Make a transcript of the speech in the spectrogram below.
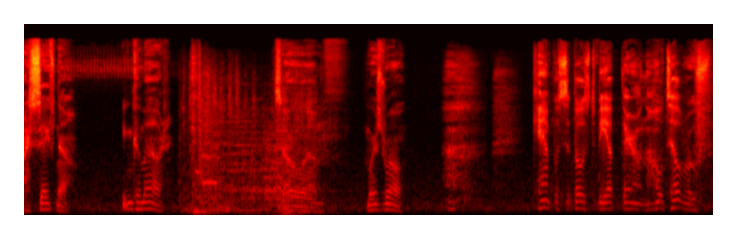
We're safe now. You can come out. So, um, where's Rowe? Camp was supposed to be up there on the hotel roof,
